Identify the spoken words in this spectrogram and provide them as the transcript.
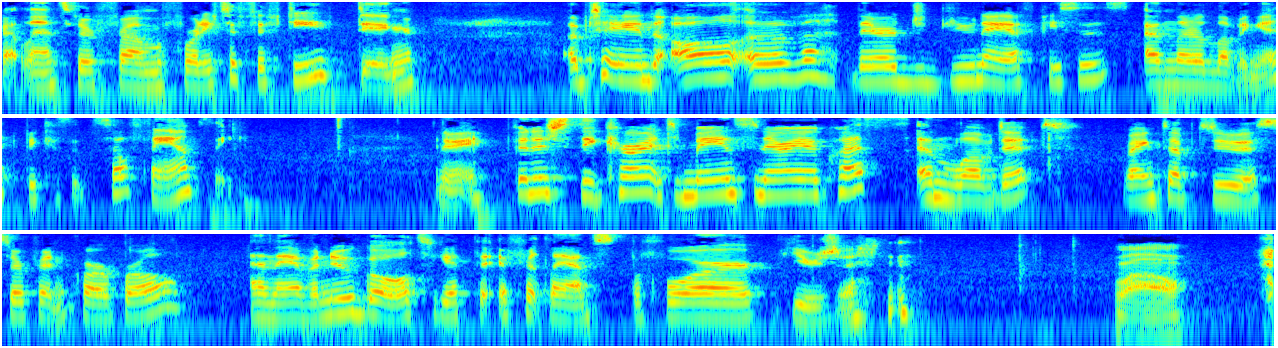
Got Lancer from 40 to 50. Ding. Obtained all of their Dragoon AF pieces, and they're loving it because it's so fancy. Anyway, finished the current main scenario quests and loved it. Ranked up to a Serpent Corporal, and they have a new goal to get the Ifrit Lance before Fusion. Wow.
